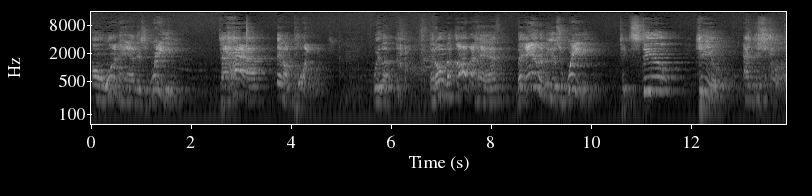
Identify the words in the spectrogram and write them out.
on one hand, is waiting to have an appointment with us. And on the other hand, the enemy is waiting to steal, kill, and destroy.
